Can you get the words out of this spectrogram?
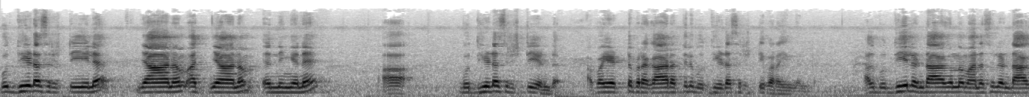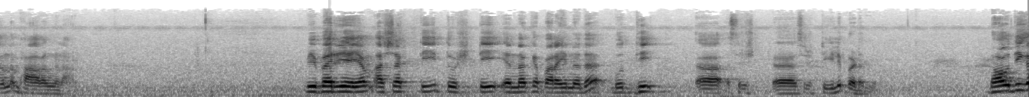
ബുദ്ധിയുടെ സൃഷ്ടിയിൽ ജ്ഞാനം അജ്ഞാനം എന്നിങ്ങനെ ബുദ്ധിയുടെ സൃഷ്ടിയുണ്ട്. അപ്പോൾ എട്ട് പ്രകാരത്തിൽ ബുദ്ധിയുടെ സൃഷ്ടി പറയുന്നുണ്ട്. അത് ബുദ്ധിയിലുണ്ടാകുന്ന മനസ്സിലുണ്ടാകുന്ന ഭാവങ്ങളാണ്. വിപര്യം അശക്തി തുഷ്ടി എന്നൊക്കെ പറയുന്നത് ബുദ്ധി സൃഷ്ടി സൃഷ്ടിയിൽ പെടുന്നു ഭൗതിക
